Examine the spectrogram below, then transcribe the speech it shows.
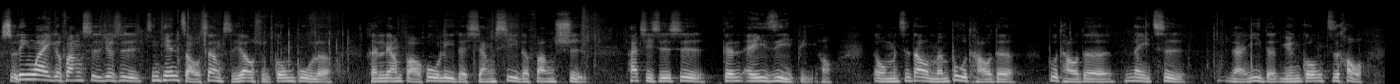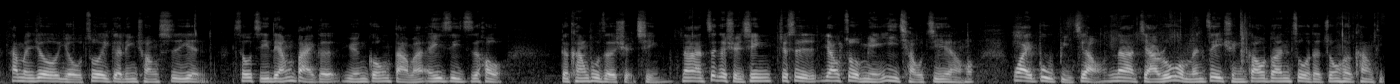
是。另外一个方式就是今天早上食药署公布了衡量保护力的详细的方式，它其实是跟 A Z 比哈。那我们知道我们布桃的布桃的那一次染疫的员工之后，他们就有做一个临床试验，收集两百个员工打完 A Z 之后。的康复者血清，那这个血清就是要做免疫桥接，然后外部比较。那假如我们这一群高端做的综合抗体，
